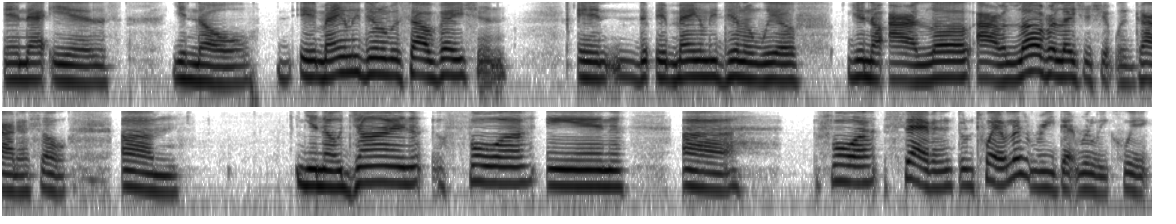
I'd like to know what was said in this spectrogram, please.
And that is, you know, it mainly dealing with salvation and it mainly dealing with you know our love our love relationship with God. And so um you know John 4 and uh 4 7 through 12 let's read that really quick.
